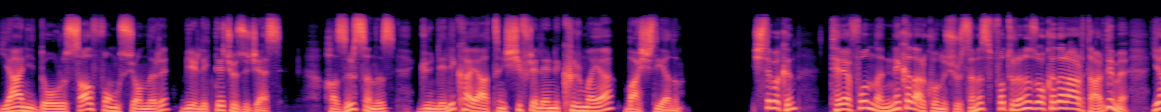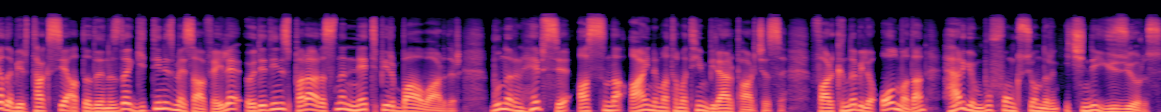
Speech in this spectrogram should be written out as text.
yani doğrusal fonksiyonları birlikte çözeceğiz. Hazırsanız gündelik hayatın şifrelerini kırmaya başlayalım. İşte bakın, telefonla ne kadar konuşursanız faturanız o kadar artar değil mi? Ya da bir taksiye atladığınızda gittiğiniz mesafeyle ödediğiniz para arasında net bir bağ vardır. Bunların hepsi aslında aynı matematiğin birer parçası. Farkında bile olmadan her gün bu fonksiyonların içinde yüzüyoruz.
